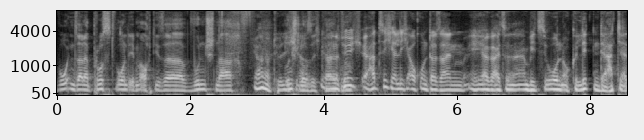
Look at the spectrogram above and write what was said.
wo in seiner Brust wohnt eben auch dieser Wunsch nach ja, natürlich, Wunschlosigkeit. Ja, natürlich, ne? er hat sicherlich auch unter seinem Ehrgeiz und seinen Ambitionen auch gelitten. Der hat ja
